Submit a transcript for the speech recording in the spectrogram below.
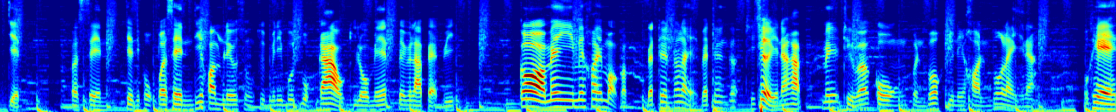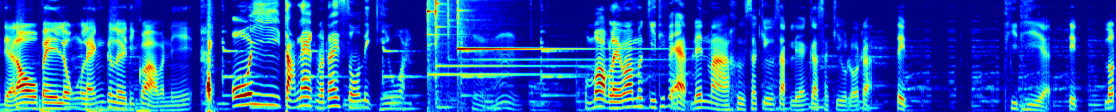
7 76%ที่ความเร็วสูงสุดมินิบูทบวก 9 กิโลเมตร เป็นเวลา 8 วิก็ไม่ไม่ค่อยเหมาะกับแบทเทิลเท่าไหร่แบทเทิลก็เฉยๆนะครับ ไม่ถือว่าโกงเหมือนพวกยูนิคอนพวกอะไรอย่างนี้นะ โอเค เดี๋ยวเราไปลงแรงค์กันเลยดีกว่าวันนี้ โอ้ยตอนแรกเราได้โซนิกฮิวอะอืมผมบอกเลยว่าเมื่อกี้ที่ไปแอบเล่นมาคือสกิลสัตว์เลี้ยงกับสกิลรถอะติดทีทีอะติดรถ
